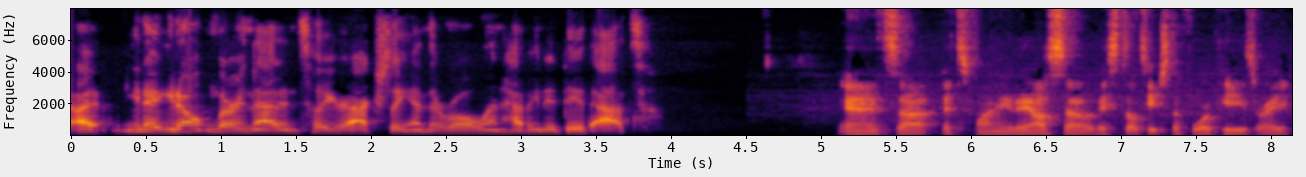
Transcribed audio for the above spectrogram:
I, you know, you don't learn that until you're actually in the role and having to do that. And it's uh, it's funny. They also they still teach the four Ps, right?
